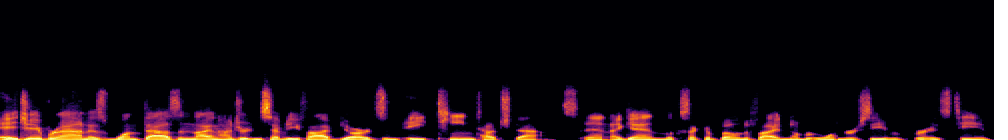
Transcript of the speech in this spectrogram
AJ Brown has 1,975 yards and 18 touchdowns. And again, looks like a bona fide number one receiver for his team.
